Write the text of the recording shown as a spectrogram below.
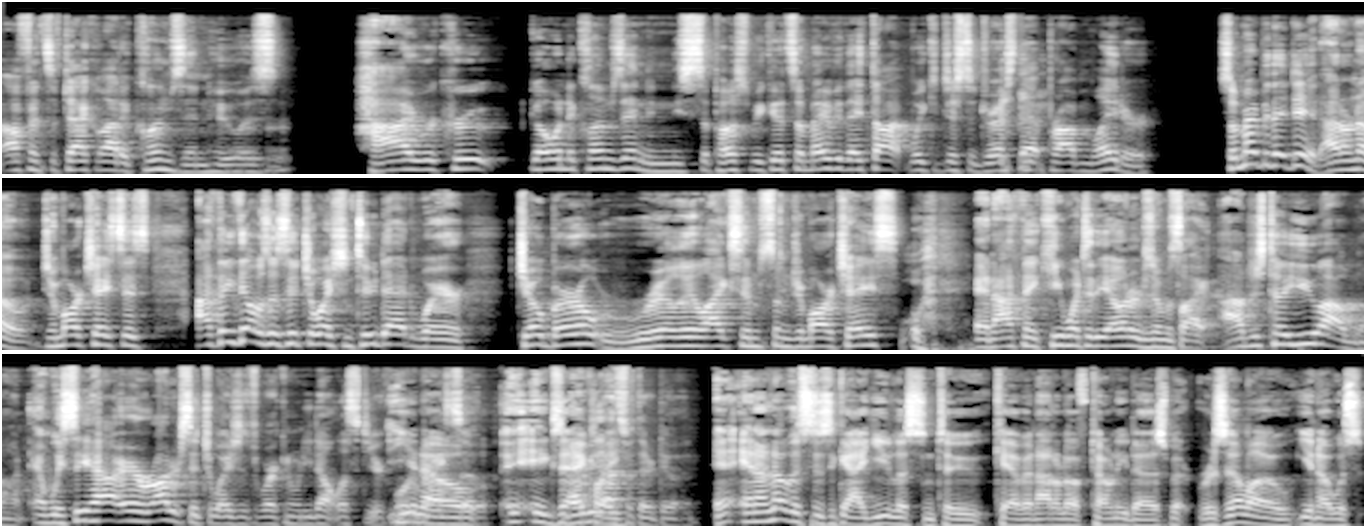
offensive tackle out of Clemson, who was mm-hmm. high recruit going to Clemson, and he's supposed to be good. So maybe they thought we could just address that problem later. So maybe they did. I don't know. Ja'Marr Chase is. I think that was a situation too, Dad, where Joe Burrow really likes him some Ja'Marr Chase, and I think he went to the owners and was like, "I'll just tell you who I want." And we see how Aaron Rodgers' situation is working when you don't listen to your You know, so maybe exactly. that's what they're doing. And, and I know this is a guy you listen to, Kevin. I don't know if Tony does, but Rosillo, you know, was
